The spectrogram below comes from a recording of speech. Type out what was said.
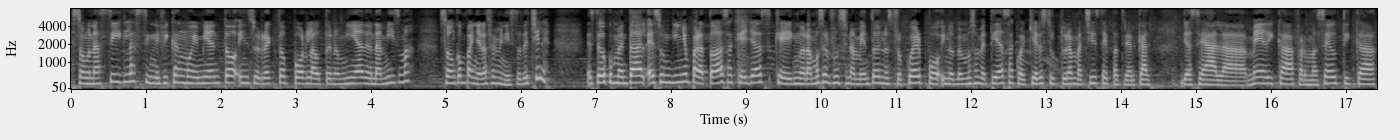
Son unas siglas, significan movimiento insurrecto por la autonomía de una misma. Son compañeras feministas de Chile. Este documental es un guiño para todas aquellas que ignoramos el funcionamiento de nuestro cuerpo y nos vemos sometidas a cualquier estructura machista y patriarcal, ya sea la médica, farmacéutica,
